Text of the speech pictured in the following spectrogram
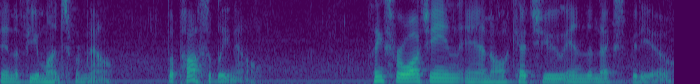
in a few months from now but possibly now. Thanks for watching, and I'll catch you in the next video.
